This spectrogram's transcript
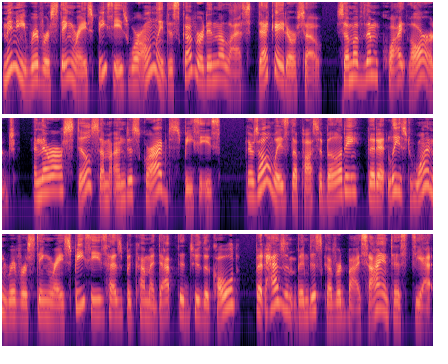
Many river stingray species were only discovered in the last decade or so, some of them quite large, and there are still some undescribed species. There's always the possibility that at least one river stingray species has become adapted to the cold, but hasn't been discovered by scientists yet.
